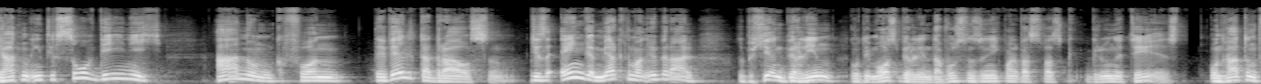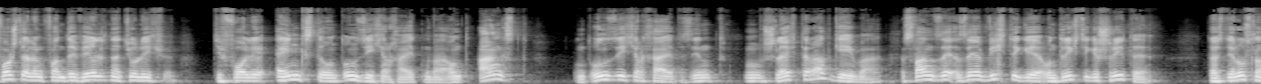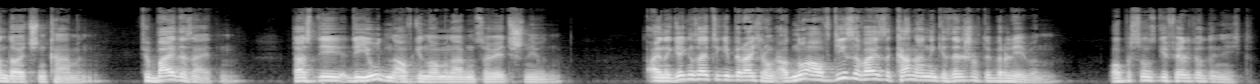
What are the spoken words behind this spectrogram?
Die hatten irgendwie so wenig Ahnung von der Welt da draußen. Diese Enge merkte man überall. Also hier in Berlin, gut im Ostberlin, da wussten sie nicht mal, was, was grüne Tee ist. Und hatten Vorstellung von der Welt natürlich, die volle Ängste und Unsicherheiten war. Und Angst und Unsicherheit sind schlechte Ratgeber. Es waren sehr, sehr wichtige und richtige Schritte, dass die Russlanddeutschen kamen. Für beide Seiten. Dass die, die Juden aufgenommen haben, sowjetischen Juden. Eine gegenseitige Bereicherung. Aber nur auf diese Weise kann eine Gesellschaft überleben. Ob es uns gefällt oder nicht.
